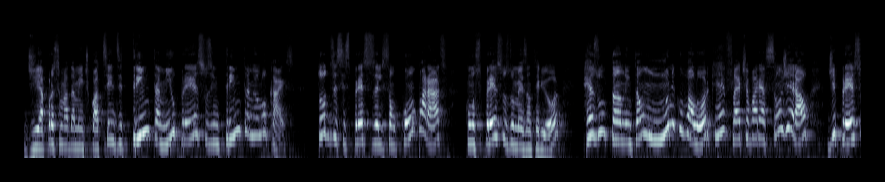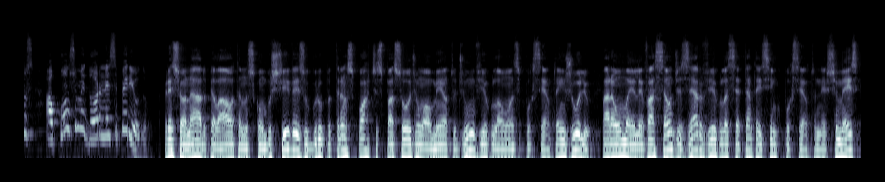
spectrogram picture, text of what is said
de aproximadamente 430 mil preços em 30 mil locais. Todos esses preços eles são comparados com os preços do mês anterior resultando então num único valor que reflete a variação geral de preços ao consumidor nesse período. Pressionado pela alta nos combustíveis, o grupo Transportes passou de um aumento de 1,11% em julho para uma elevação de 0,75% neste mês,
